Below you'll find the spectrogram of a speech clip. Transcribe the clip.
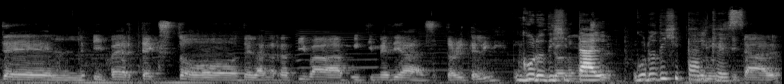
del hipertexto de la narrativa multimedia storytelling. Guru Digital. nomás- Guru Digital, Guru que es digital.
